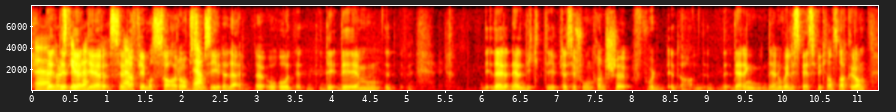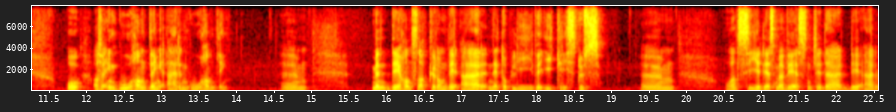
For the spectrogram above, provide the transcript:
eh, når du skriver det. Det, det er Serafim ja. Asarov som ja. sier det der. Eh, og, og det, det, det, er, det, er, en viktig presisjon, kanskje, for det er, en, det er, noe veldig spesifikt han snakker om. Og altså, En god handling er en god handling. Um, men det han snakker om, det er nettopp livet i Kristus. Um, og han sier det som er vesentlig der, det er,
